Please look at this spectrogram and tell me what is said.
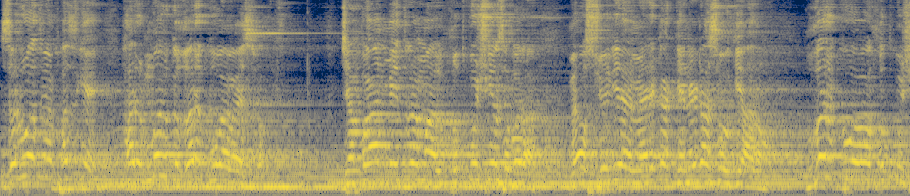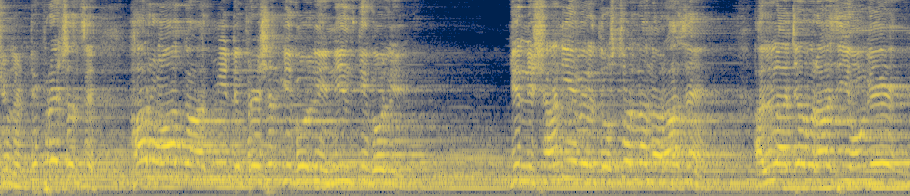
ضرورت میں پھنس گئے۔ ہر ملک غرق ہوا ہے اس وقت۔ جاپان میں اتنا مال خودکشیوں سے بھرا۔ میں آسٹریلیا، امریکہ، کینیڈا سے ہو کے آ رہا ہوں۔ غرق ہوا خودکشیوں سے ڈپریشن سے۔ ہر وہاں کا آدمی ڈپریشن کی گولی، نیند کی گولی۔ یہ نشانی ہے میرے دوستوں اللہ ناراض ہیں۔ اللہ جب راضی ہوں گے،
